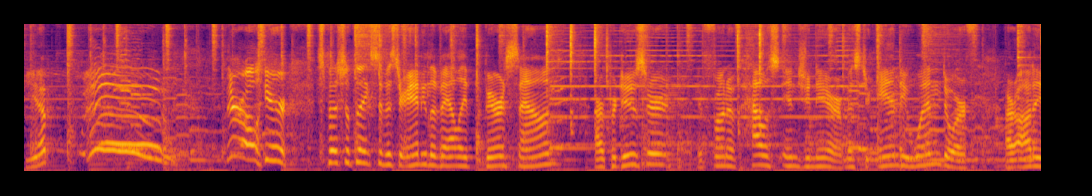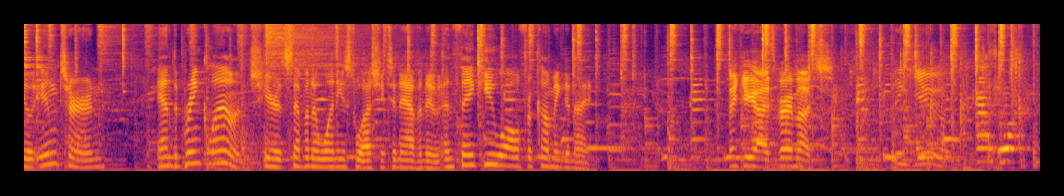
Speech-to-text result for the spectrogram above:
Yep. Woo! They're all here. Special thanks to Mr. Andy LaValle, Bear Sound, our producer, in front of house engineer, Mr. Andy Wendorf, our audio intern, and the Brink Lounge here at 701 East Washington Avenue. And thank you all for coming tonight. Thank you guys very much. Thank you.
